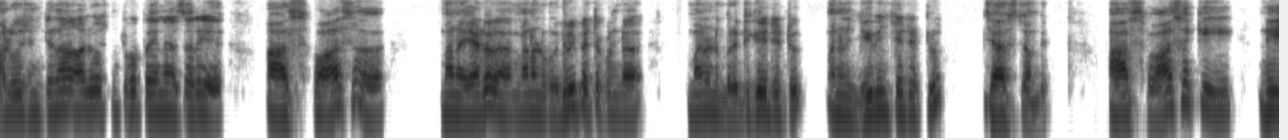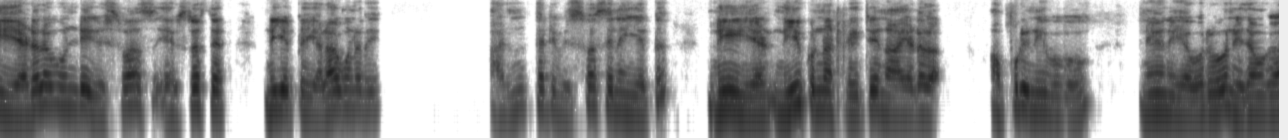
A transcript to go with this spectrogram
ఆలోచించినా, ఆలోచించకపోయినా సరే ఆ శ్వాస మన ఎడల మనల్ని వదిలిపెట్టకుండా మనల్ని బ్రతికేటట్టు, మనల్ని జీవించేటట్లు చేస్తుంది. ఆ శ్వాసకి నీ ఎడల ఉండే విశ్వాస విశ్వసనీయత ఎలా ఉన్నది? అంతటి విశ్వసనీయత నీ నీకున్నట్లయితే నా ఎడల అప్పుడు నీవు నేను ఎవరో నిజంగా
